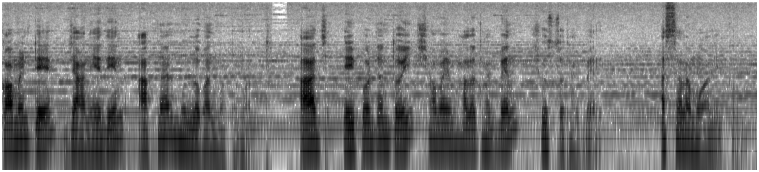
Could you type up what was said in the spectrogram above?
কমেন্টে জানিয়ে দিন আপনার মূল্যবান মতামত। আজ এই পর্যন্তই। সবাই ভালো থাকবেন, সুস্থ থাকবেন। আসসালামু আলাইকুম।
